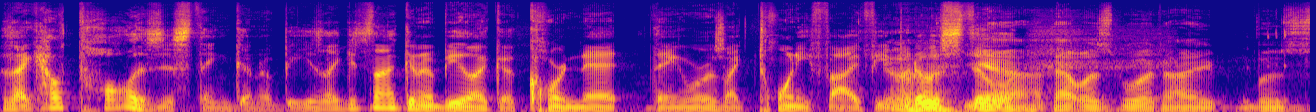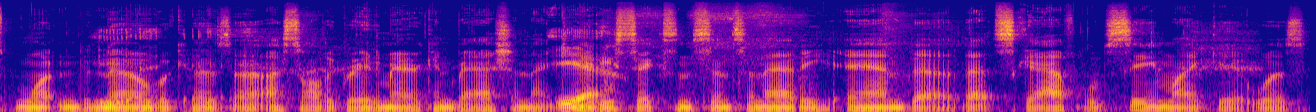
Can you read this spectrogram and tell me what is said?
was like, how tall is this thing gonna be? He's like, it's not gonna be like a Cornette thing where it was like 25 feet, but it was still. yeah, that was what I was wanting to know because uh, I saw the Great American Bash in 1986 in Cincinnati, and uh, that scaffold seemed like it was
